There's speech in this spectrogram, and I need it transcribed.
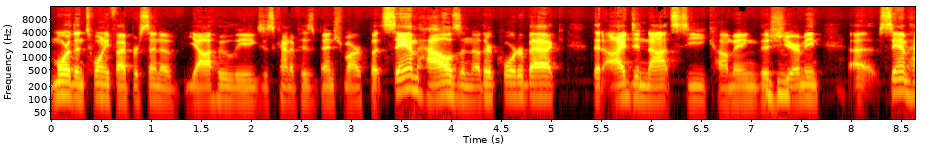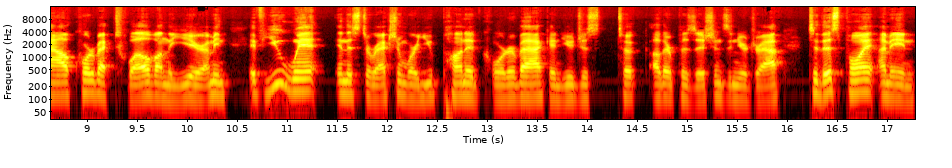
more than 25% of Yahoo leagues is kind of his benchmark. But Sam Howell's another quarterback that I did not see coming this mm-hmm. year. I mean, uh, Sam Howell, quarterback 12 on the year. I mean, if you went in this direction where you punted quarterback and you just took other positions in your draft to this point, I mean,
